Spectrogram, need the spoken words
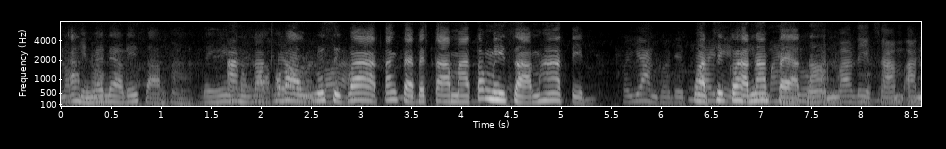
เนาะอันพี่น้อไว้ง แล้วได้สามห้าในนี้อันรักเพราะว่าแล้วรู้สึกว่าตั้งแต่ไปตามมาต้องมีสามห้าติด พย่านเขาได้งวดที่ก่อนหน้าแปดเนาะ พิ่ว่าเลขสามอัน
